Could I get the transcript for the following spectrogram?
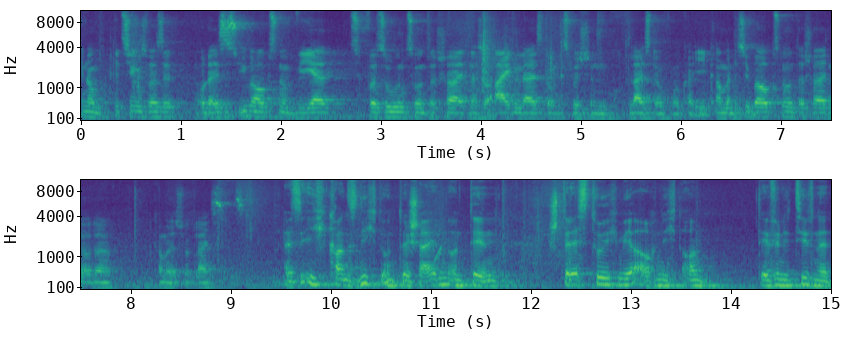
Genau, beziehungsweise, oder ist es überhaupt nur wert, zu versuchen zu unterscheiden, also Eigenleistung zwischen Leistung von KI? Kann man das überhaupt nur unterscheiden oder kann man das schon gleichsetzen? Also ich kann es nicht unterscheiden und den Stress tue ich mir auch nicht an. Definitiv nicht.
